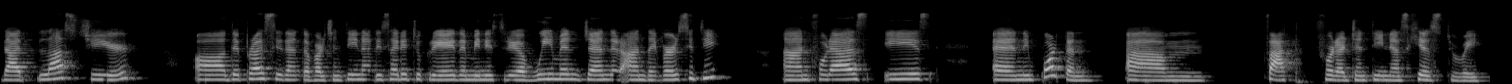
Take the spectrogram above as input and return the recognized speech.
that last year, uh, the president of Argentina decided to create the Ministry of Women, Gender and Diversity. And for us is an important um, fact for Argentina's history.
